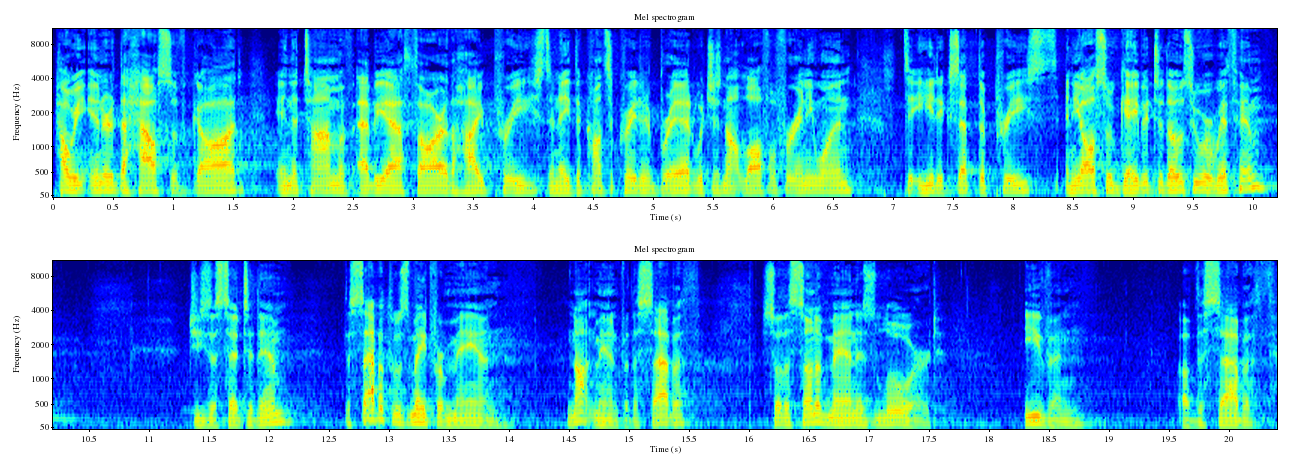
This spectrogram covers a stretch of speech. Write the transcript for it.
How he entered the house of God in the time of Abiathar the high priest and ate the consecrated bread, which is not lawful for anyone to eat except the priests. And he also gave it to those who were with him. Jesus said to them, The Sabbath was made for man not man for the Sabbath. So the Son of Man is Lord, even of the Sabbath.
